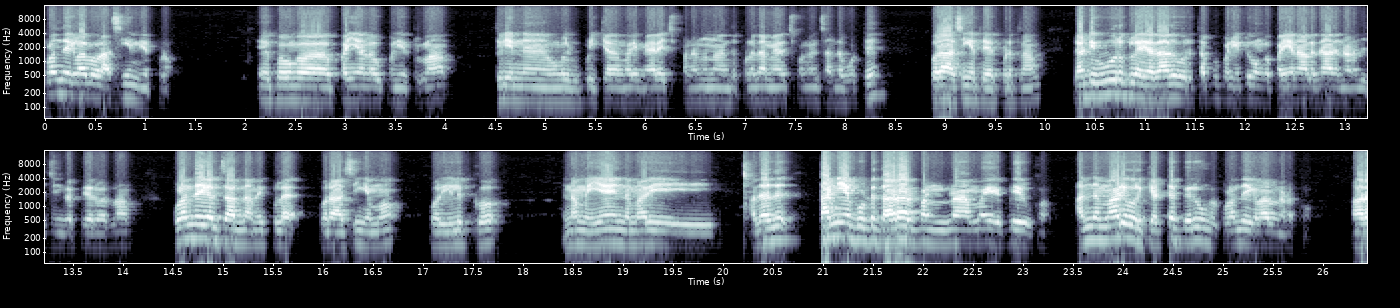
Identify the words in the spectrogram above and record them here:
குழந்தைகளால் ஒரு அசிங்கம் ஏற்படும். இப்போ உங்க பையன் லவ் பண்ணியிருக்கலாம். திடீர்னு உங்களுக்கு பிடிக்காத மாதிரி மேரேஜ் பண்ணணும்னு அந்த பொண்ணு தான் மேரேஜ் பண்ணணும்னு சண்டை போட்டு ஒரு அசிங்கத்தை ஏற்படுத்தலாம். இல்லாட்டி ஊருக்குள்ள ஏதாவது ஒரு தப்பு பண்ணிட்டு உங்க பையனால தான் அது நடந்துச்சுங்கிற பேர் வரலாம். குழந்தைகள் சார்ந்த அமைப்புல ஒரு அசிங்கமோ ஒரு இழுக்கோ நம்ம ஏன் இந்த மாதிரி அதாவது தண்ணியை போட்டு தகராறு பண்ணாம எப்படி இருக்கும்? அந்த மாதிரி ஒரு கெட்ட பேரு உங்க குழந்தைகளால் நடக்கும். வர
